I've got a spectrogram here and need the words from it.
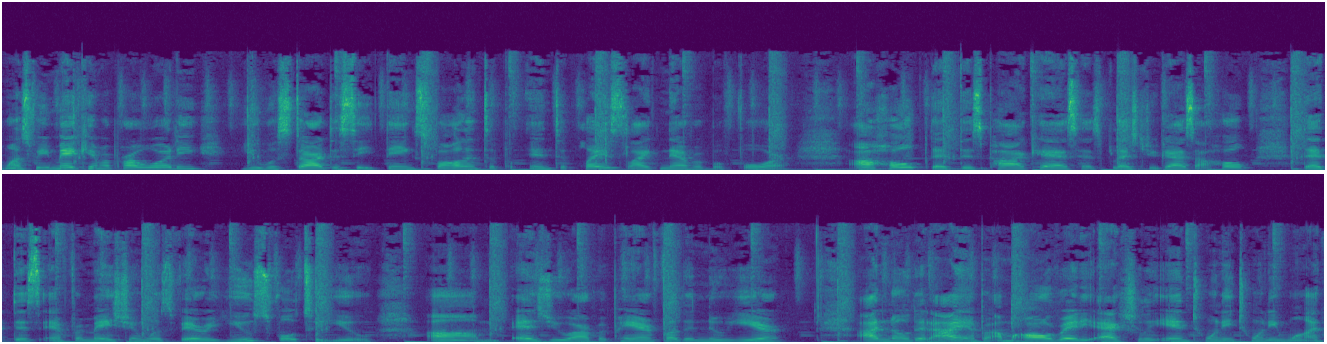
Once we make him a priority, you will start to see things fall into into place like never before. I hope that this podcast has blessed you guys. I hope that this information was very useful to you um, as you are preparing for the new year. I know that I am I'm already actually in 2021.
